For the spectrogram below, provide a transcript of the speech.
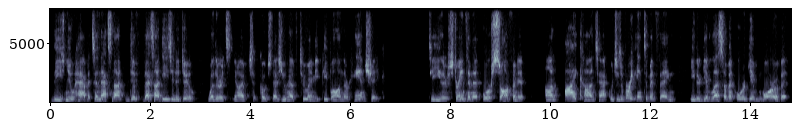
these new habits, and that's not diff- that's not easy to do. Whether it's you know I've coached as you have too, Amy, people on their handshake to either strengthen it or soften it on eye contact, which is a very intimate thing either give less of it or give more of it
